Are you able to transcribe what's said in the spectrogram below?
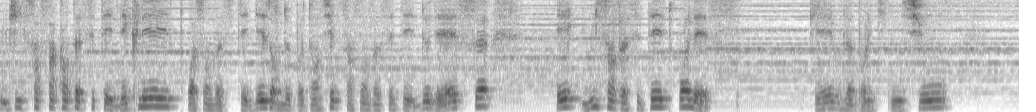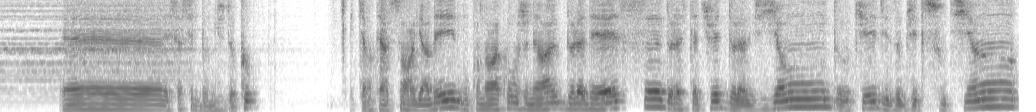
Utilise 150 ACT des clés, 300 ACT des ordres de potentiel, 500 ACT de DS. et 800 ACT 3DS. Ok, voilà pour les petites missions. Euh, et ça, c'est le bonus de co. Qui est intéressant à regarder. Donc, on aura quoi en général De la DS, de la statuette, de la viande, ok, des objets de soutien,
